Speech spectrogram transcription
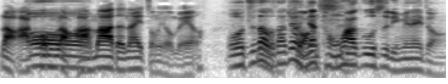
老阿公老阿妈的那一种有没有？我知道，我知道，就很像童话故事里面那种。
